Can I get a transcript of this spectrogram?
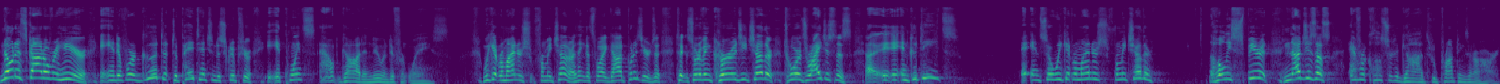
Notice God over here. And if we're good to, to pay attention to Scripture, it points out God in new and different ways. We get reminders from each other. I think that's why God put us here to, to sort of encourage each other towards righteousness uh, and good deeds. And so we get reminders from each other. The Holy Spirit nudges us ever closer to God through promptings in our heart.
